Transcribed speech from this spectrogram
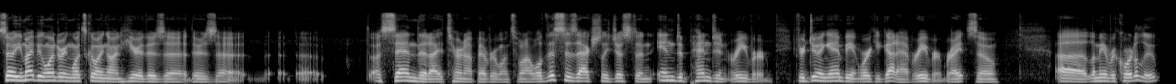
So you might be wondering what's going on here. There's a there's a, a send that I turn up every once in a while. Well, this is actually just an independent reverb. If you're doing ambient work, you got to have reverb, right? So uh, let me record a loop.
